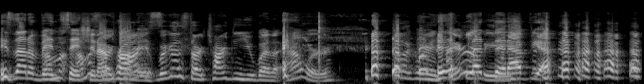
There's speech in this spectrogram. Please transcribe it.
it's not a vent I'ma session i start char- promise we're gonna start charging you by the hour. Like we're in therapy. La terapia.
